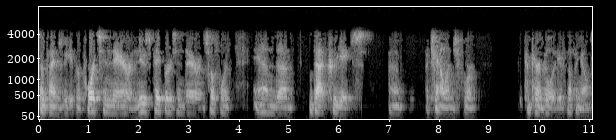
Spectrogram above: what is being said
Sometimes we get reports in there and newspapers in there and so forth. And um, that creates uh, a challenge for comparability, if nothing else.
